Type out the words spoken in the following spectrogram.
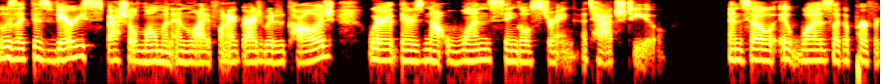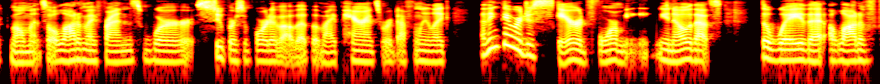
It was like this very special moment in life when I graduated college where there's not one single string attached to you. And so it was like a perfect moment. So a lot of my friends were super supportive of it, but my parents were definitely like, I think they were just scared for me. You know, that's the way that a lot of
